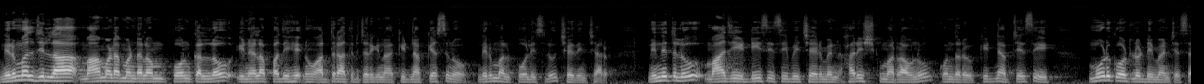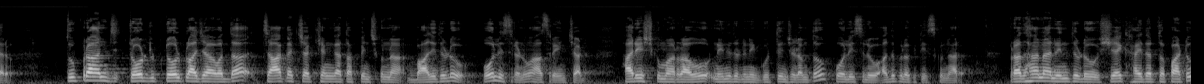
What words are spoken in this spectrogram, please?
నిర్మల్ జిల్లా మామడ మండలం పోన్కల్లో ఈ నెల పదిహేను అర్ధరాత్రి జరిగిన కిడ్నాప్ కేసును నిర్మల్ పోలీసులు ఛేదించారు. నిందితులు మాజీ డీసీసీబీ చైర్మన్ హరీష్ కుమార్ రావును కొందరు కిడ్నాప్ చేసి మూడు కోట్లు డిమాండ్ చేశారు. తుప్రాన్ టోల్ టోల్ ప్లాజా వద్ద చాకచక్యంగా తప్పించుకున్న బాధితుడు పోలీసులను ఆశ్రయించాడు. హరీష్ కుమార్ రావు నిందితుడిని గుర్తించడంతో పోలీసులు అదుపులోకి తీసుకున్నారు. ప్రధాన నిందితుడు షేక్ హైదర్తో పాటు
